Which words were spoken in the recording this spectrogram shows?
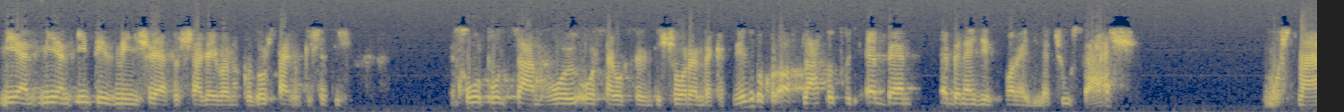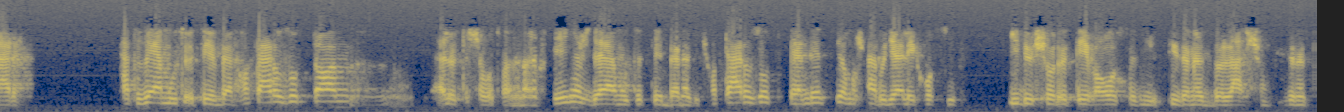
milyen, milyen intézményi sajátosságai vannak az országok, és ezt is hol pontszám, hol országok szerinti sorrendeket nézzük, akkor azt látod, hogy ebben, ebben egyrészt van egy lecsúszás, most már hát az elmúlt öt évben határozottan előtte se volt valami nagyon fényes, de elmúlt öt évben ez egy határozott tendencia, most már ugye elég hosszú idősor öt év ahhoz, hogy mi 15-ből lássunk, 15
